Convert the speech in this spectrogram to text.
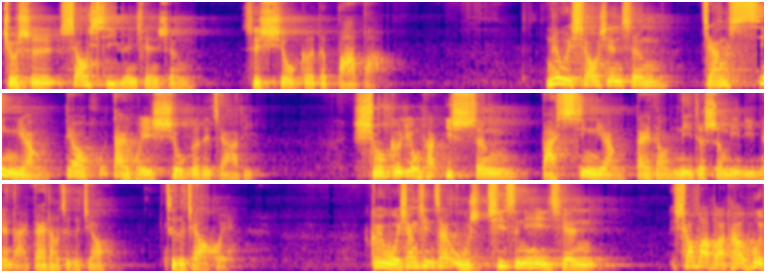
就是萧喜元先生，是修哥的爸爸。那位萧先生将信仰调带回修哥的家里，修哥用他一生把信仰带到你的生命里面来，带到这个教这个教会。各位，我相信在五十七十年以前，萧爸爸他会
